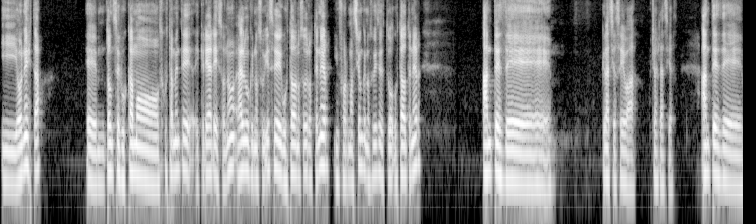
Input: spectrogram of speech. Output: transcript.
y honesta eh, entonces buscamos justamente eh, crear eso, ¿no? Algo que nos hubiese gustado nosotros tener, información que nos hubiese gustado tener antes de... Gracias, Eva. Muchas gracias. Antes de,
